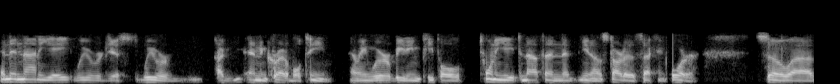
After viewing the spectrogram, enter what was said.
and then 98, we were just, we were a, an incredible team. I mean, we were beating people 28 to nothing at, you know, start of the second quarter. So uh,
